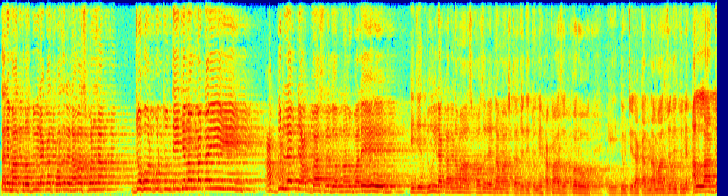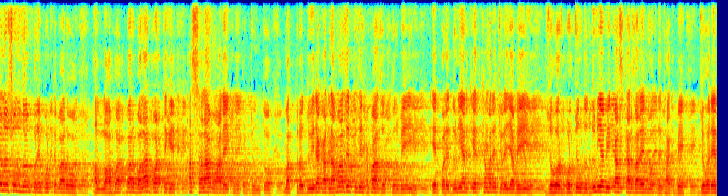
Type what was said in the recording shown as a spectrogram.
তাহলে মাত্র দুই রাকাত ফজরে নামাজ পড়লাম। জোহর পর্যন্ত এই যে লম্বা টাইম আব্দুল্লাহ আব্বাস রাদিয়াল্লাহু বলেন এই যে দুই রাকাত নামাজ, ফজরের নামাজটা যদি তুমি হেফাজত করো, এই দুইটি রাকাত নামাজ যদি তুমি আল্লাহর জন্য সুন্দর করে পড়তে পারো, আল্লাহ আকবার বলার পর থেকে আসসালামু আলাইকুম পর্যন্ত মাত্র দুই রাকাত নামাজের তুমি হেফাজত করবে। এরপরে দুনিয়ার ক্ষেত খামারে চলে যাবে। জোহর পর্যন্ত দুনিয়া বিকাশ কারবারের মধ্যে থাকবে। জোহরের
